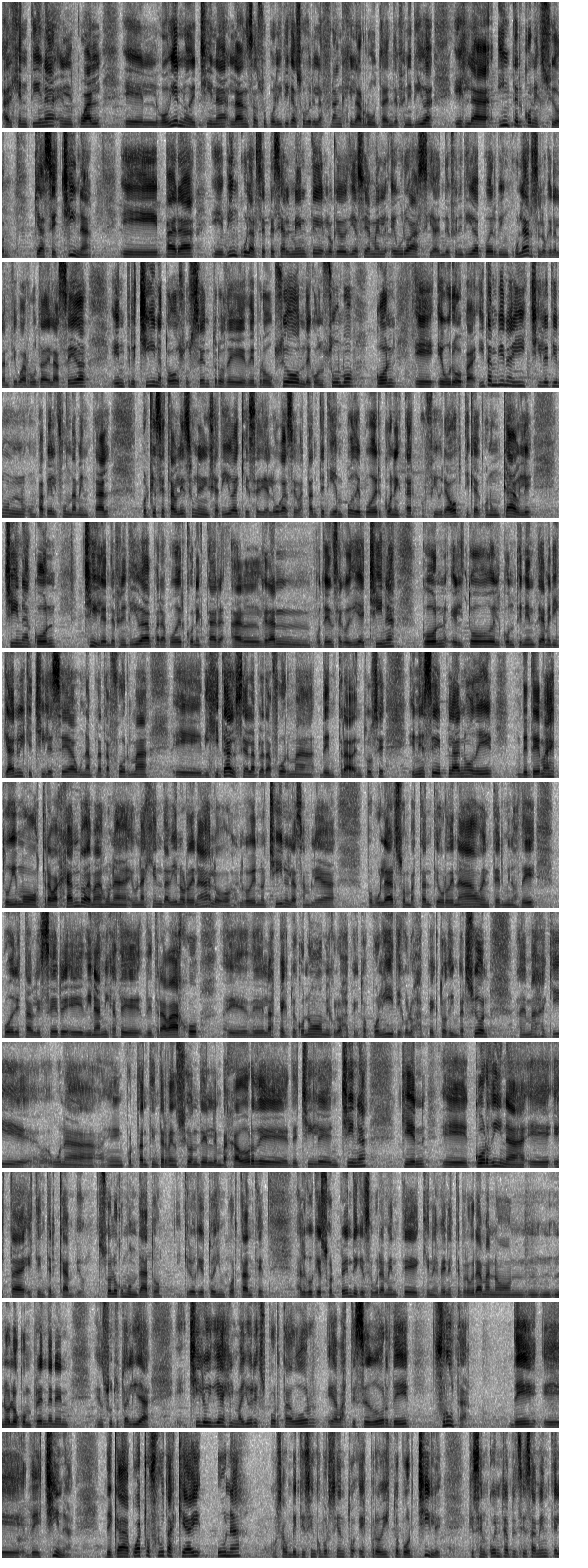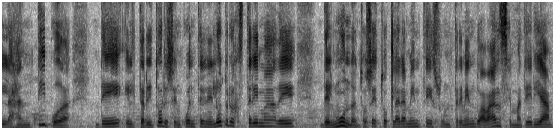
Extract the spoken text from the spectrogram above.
Argentina en el cual el gobierno de China lanza su política sobre la franja y la ruta. En definitiva, es la interconexión que hace China eh, para eh, vincularse especialmente lo que hoy día se llama el Euroasia, en definitiva poder vincularse lo que era la antigua ruta de la seda entre China, todos sus centros de, producción, de consumo con eh, Europa. Y también ahí Chile tiene un, papel fundamental porque se establece una iniciativa que se dialoga hace bastante tiempo de poder conectar por fibra óptica con un cable China con Chile, en definitiva, para poder conectar al gran potencia que hoy día es China con el, todo el continente americano y que Chile sea una plataforma eh, digital, sea la plataforma de entrada. Entonces, en ese plano de, temas estuvimos trabajando, además una, una agenda bien ordenada, el gobierno chino y la Asamblea Popular son bastante ordenados en términos de poder establecer eh, dinámicas de, trabajo eh, del aspecto económico, los aspectos políticos, los aspectos de inversión. Además, aquí una importante intervención del embajador de, Chile en China, quien eh, coordina eh, este intercambio. Solo como un dato, y creo que esto es importante, algo que sorprende y que seguramente quienes ven este programa no, lo comprenden en, su totalidad. Eh, Chile hoy día es el mayor exportador y abastecedor de fruta de, de China. De cada cuatro frutas que hay, una o sea, un 25% es provisto por Chile, que se encuentra precisamente en las antípodas del territorio, se encuentra en el otro extremo de, del mundo. Entonces esto claramente es un tremendo avance en materia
